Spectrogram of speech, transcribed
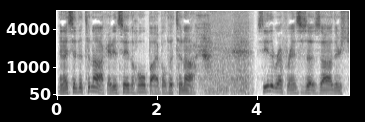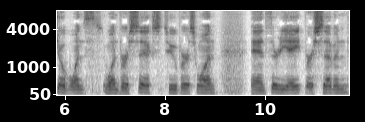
And I said the Tanakh. I didn't say the whole Bible, the Tanakh. See the reference. It says uh, there's Job 1, 1 verse 6, 2 verse 1, and 38 verse 7.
